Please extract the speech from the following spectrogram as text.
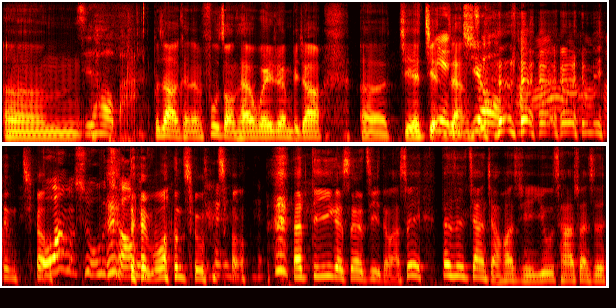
哦，嗯，之后吧，不知道，可能副总裁为人比较呃节俭这样子，念旧，不忘初衷。对，不忘初衷。他第一个设计的嘛，所以但是这样讲话，其实 U 叉算是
